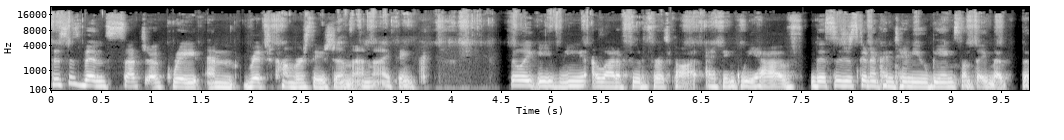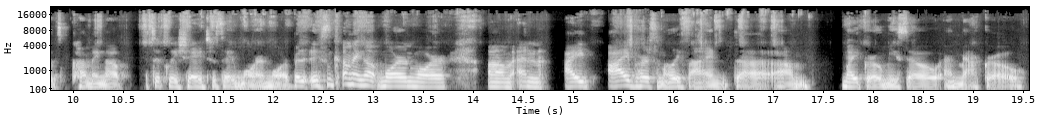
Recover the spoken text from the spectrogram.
This has been such a great and rich conversation. And I think really gave me a lot of food for thought. I think we have this is just going to continue being something that that's coming up. It's a cliche to say more and more, but it is coming up more and more. Um, and I I personally find the um, micro, meso, and macro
